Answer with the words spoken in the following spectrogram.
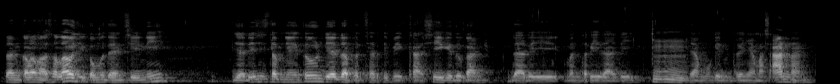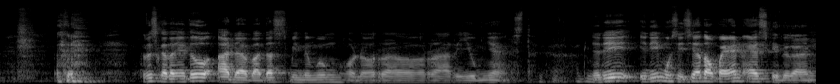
dan kalau nggak salah uji kompetensi ini jadi sistemnya itu dia dapat sertifikasi gitu kan dari menteri tadi Mm-mm. yang mungkin menterinya Mas Anang terus katanya itu ada batas minimum honorariumnya. Jadi ini musisi atau PNS gitu kan?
